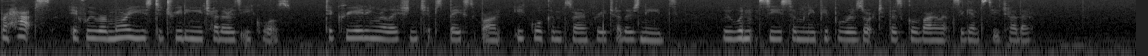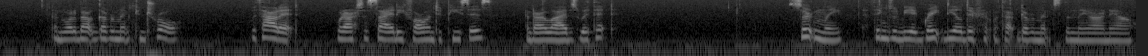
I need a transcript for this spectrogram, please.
Perhaps, if we were more used to treating each other as equals, to creating relationships based upon equal concern for each other's needs, we wouldn't see so many people resort to physical violence against each other. And what about government control? Without it, would our society fall into pieces, and our lives with it? Certainly, things would be a great deal different without governments than they are now.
